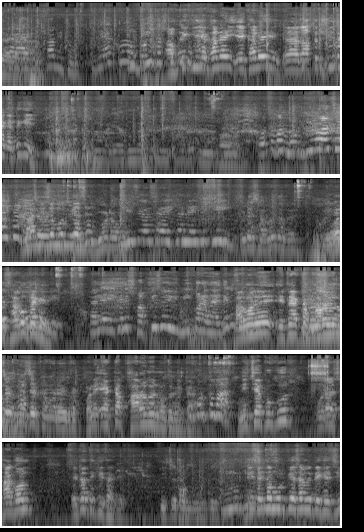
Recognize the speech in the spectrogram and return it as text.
জায়গাটা আপনি কি এখানে এখানে রাত্রে শুয়ে থাকেন নাকি? ও তোমার মুরগিও আছে এখানে? নিচে মুরগি আছে? নিচে আছে এখানে এই যে কি? ওখানে ছাগল থাকে? তাহলে এখানে সবকিছুই ই করা যায় দেখো তার মানে এটা একটা ফার্মের মানে একটা ফার্মের মতন এটা। পুকুর তোমার? নিচে পুকুর ওটা ছাগল এটাতে কি থাকে? নিচেটা মুরগি। আমি দেখেছি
